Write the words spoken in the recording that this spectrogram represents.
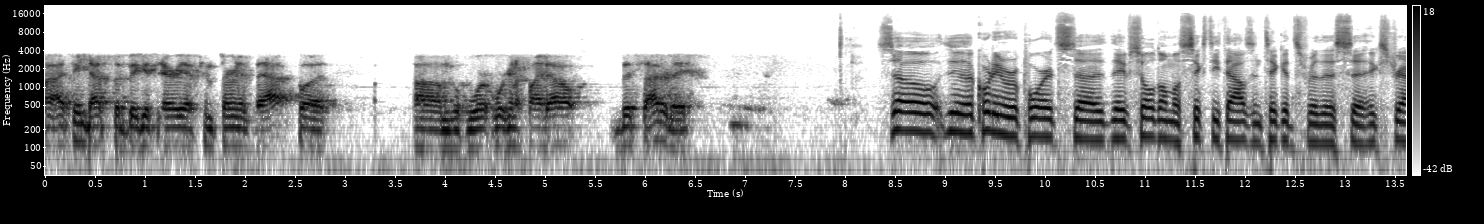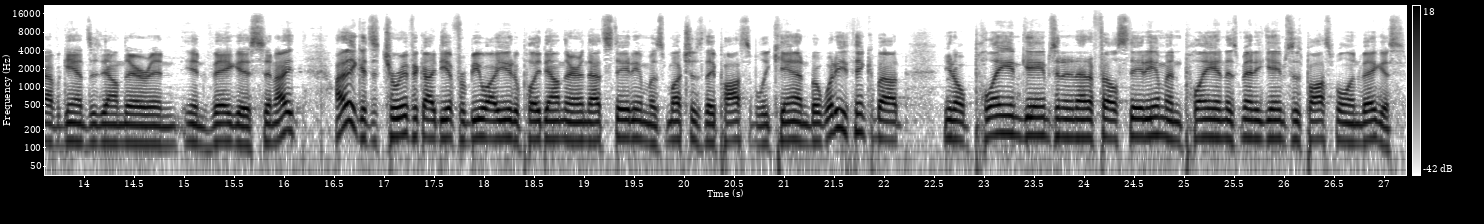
I think that's the biggest area of concern is that, but um, we're, we're going to find out this Saturday. So, according to reports, uh, they've sold almost sixty thousand tickets for this uh, extravaganza down there in, in Vegas, and I I think it's a terrific idea for BYU to play down there in that stadium as much as they possibly can. But what do you think about you know playing games in an NFL stadium and playing as many games as possible in Vegas?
